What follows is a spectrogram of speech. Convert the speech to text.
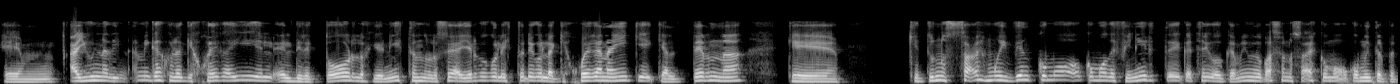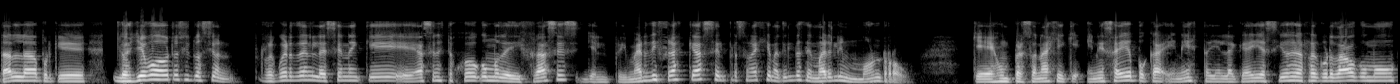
Em, hay una dinámica con la que juega ahí el, director, los guionistas, no lo sé, hay algo con la historia con la que juegan ahí que, alterna, que, que, tú no sabes muy bien cómo, cómo definirte, ¿cachai? O que a mí me pasa, no sabes cómo, cómo interpretarla, porque los llevo a otra situación. Recuerden la escena en que hacen este juego como de disfraces, y el primer disfraz que hace el personaje de Matilda es de Marilyn Monroe que es un personaje que en esa época, en esta y en la que haya sido, es recordado como,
